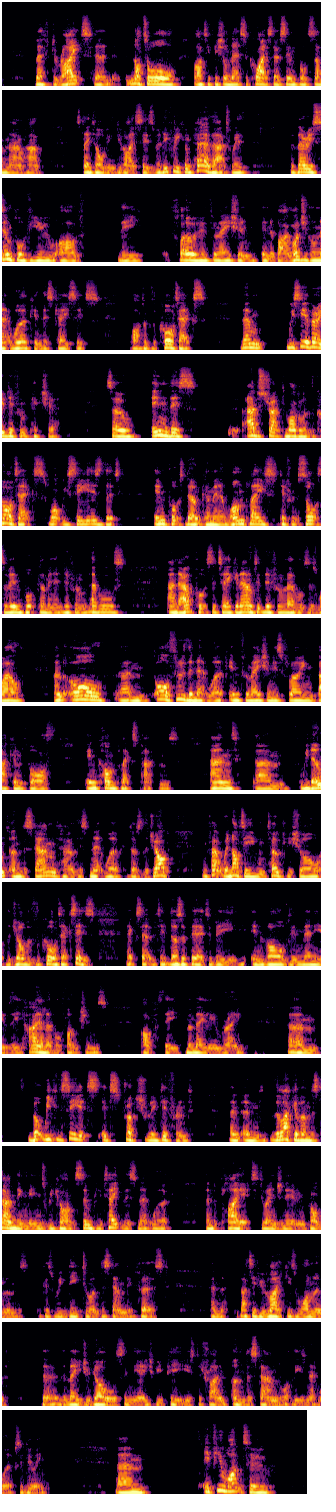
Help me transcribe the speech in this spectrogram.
left to right, uh, not all artificial nets are quite so simple. Some now have state holding devices, but if we compare that with a very simple view of the flow of information in a biological network, in this case, it's part of the cortex, then we see a very different picture. So in this abstract model of the cortex, what we see is that inputs don't come in at one place, different sorts of input come in at different levels, and outputs are taken out at different levels as well. And all, um, all through the network, information is flowing back and forth in complex patterns. And um, we don't understand how this network does the job. In fact, we're not even totally sure what the job of the cortex is, except that it does appear to be involved in many of the higher level functions of the mammalian brain. Um, but we can see it's, it's structurally different. And, and the lack of understanding means we can't simply take this network and apply it to engineering problems because we need to understand it first. And that, if you like, is one of the, the major goals in the HBP is to try and understand what these networks are doing. Um, if you want to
